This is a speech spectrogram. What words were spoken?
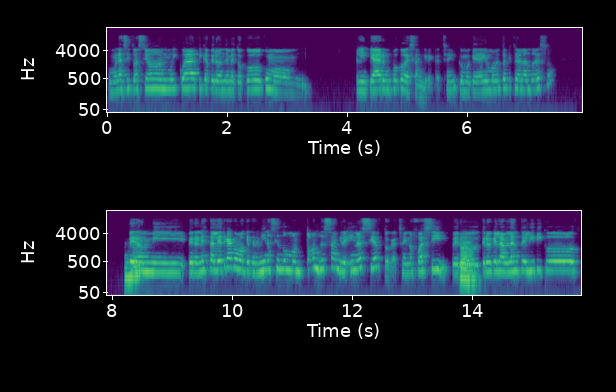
como una situación muy cuática, pero donde me tocó como limpiar un poco de sangre, ¿cachai? Como que hay un momento que estoy hablando de eso, pero en mi, pero en esta letra como que termina siendo un montón de sangre, y no es cierto, ¿cachai? No fue así, Claro, pero creo que el hablante lírico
